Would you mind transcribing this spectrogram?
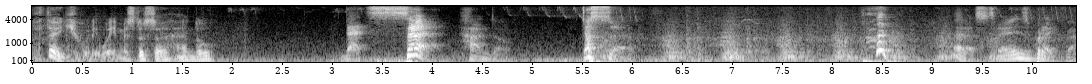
thank you anyway, Mr. Sir Handel. That's Sir Handel. Just Sir. What a strange brake van.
